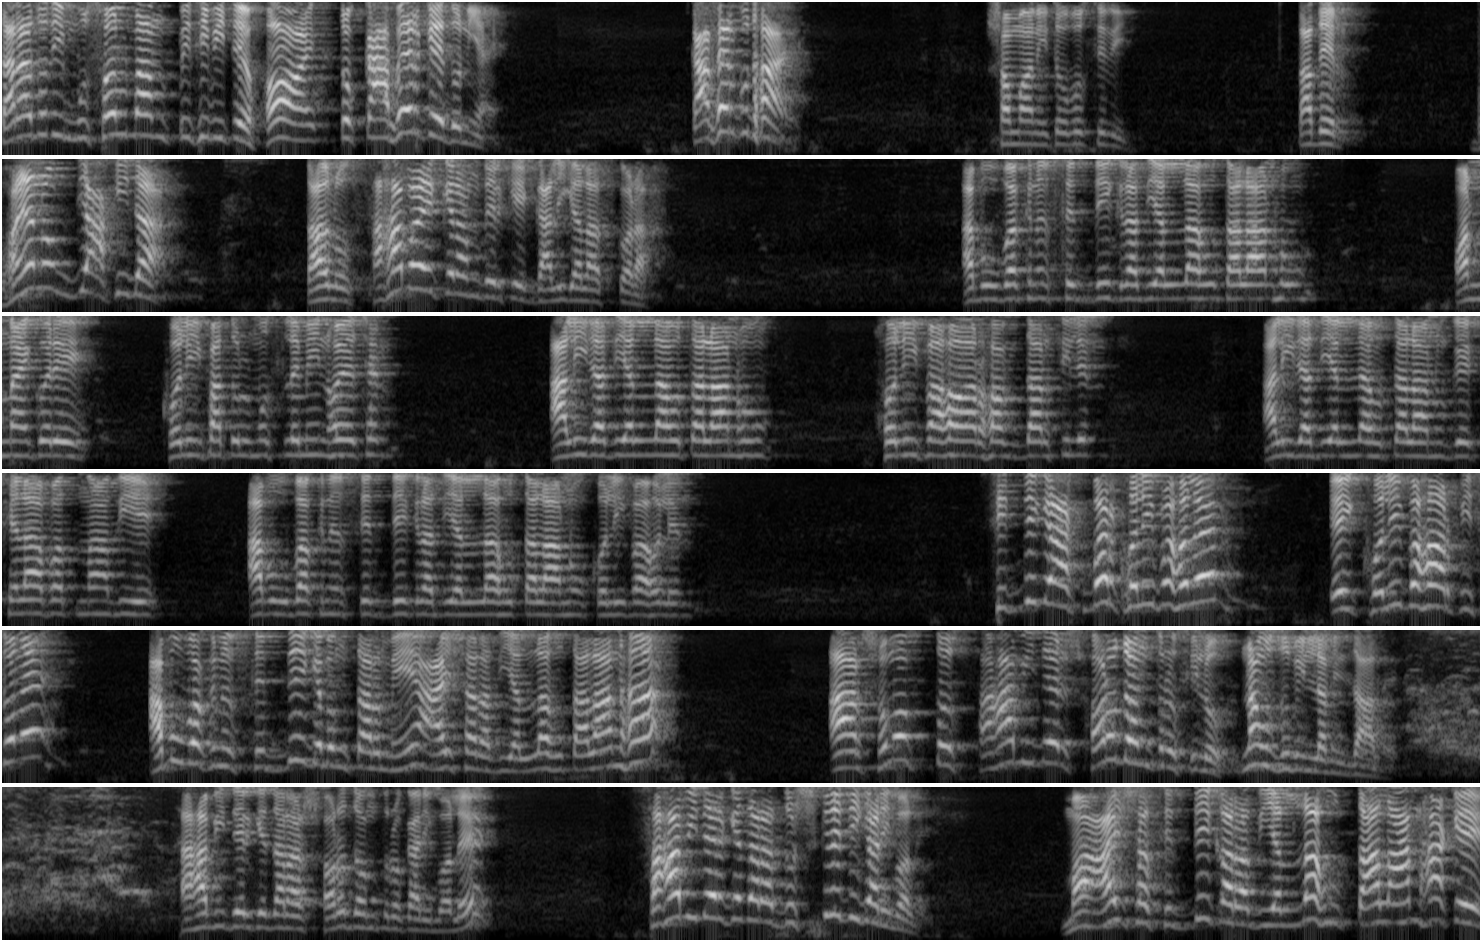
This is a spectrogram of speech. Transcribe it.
তারা যদি মুসলমান পৃথিবীতে হয়, তো কাফের কে দুনিয়ায়? কাফের কোথায়? সম্মানিত উপস্থিতি, তাদের ভয়ানক যে আকিদা, তা হলো সাহাবায় কেরামদেরকে গালিগালাজ করা। আবু বাকন সিদ্দিক রাজি আল্লাহ তালানহু অন্যায় করে খলিফাতুল মুসলিমিন হয়েছেন। আলী রাজি আল্লাহ তালানহু খলিফা হওয়ার হকদার ছিলেন। আলী রাজি আল্লাহ তালানুকে খেলাফত না দিয়ে আবু বাকনে সিদ্দিক রাজি আল্লাহ তালানু খলিফা হলেন। সিদ্দিক আকবর খলিফা হলেন। এই খলিফা হওয়ার পিছনে আবু বকর সিদ্দিক এবং তার মেয়ে আয়সা রাদি আল্লাহ তালানহা আর সমস্ত সাহাবিদের ষড়যন্ত্র ছিল। নাউজুবিল্লাহ মিন জালেক সাহাবিদেরকে যারা ষড়যন্ত্রকারী বলে, সাহাবিদেরকে যারা দুষ্কৃতিকারী বলে, মা আয়সা সিদ্দিকা রাদি আল্লাহ তালানহাকে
